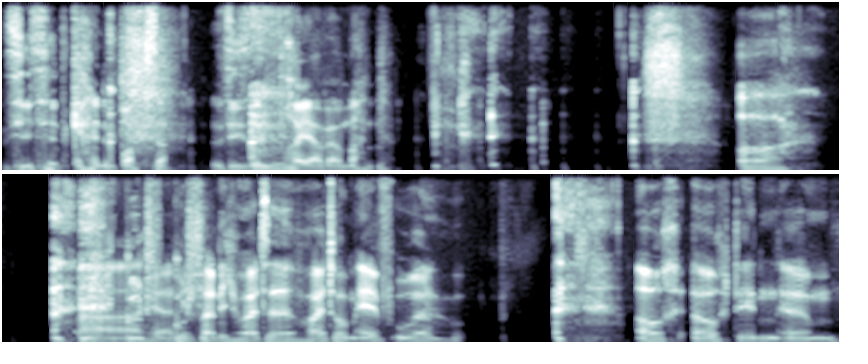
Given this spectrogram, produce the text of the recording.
Sie sind keine Boxer. Sie sind Feuerwehrmann. Oh, gut, herrlich. gut fand ich heute, heute um 11 Uhr auch, auch den, ähm,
